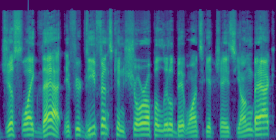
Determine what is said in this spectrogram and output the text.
just like that. If your defense can shore up a little bit once you get Chase Young back,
